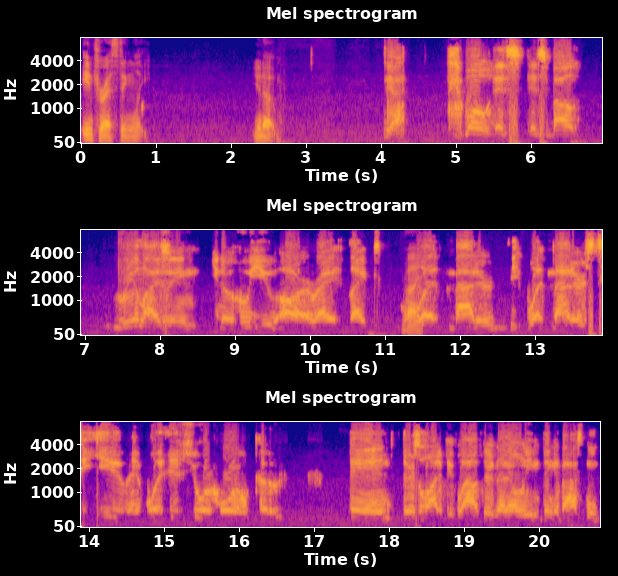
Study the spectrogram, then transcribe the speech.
interestingly. You know? Yeah. Well it's it's about realizing you know who you are right like Right. What matters? What matters to you, and what is your moral code? And there's a lot of people out there that don't even think of asking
